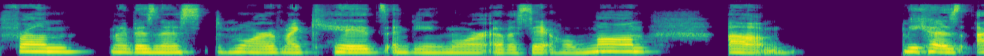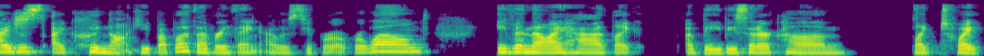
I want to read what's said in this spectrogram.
from my business to more of my kids and being more of a stay at home mom. Um, because I just, I could not keep up with everything. I was super overwhelmed. Even though I had like a babysitter come like twice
